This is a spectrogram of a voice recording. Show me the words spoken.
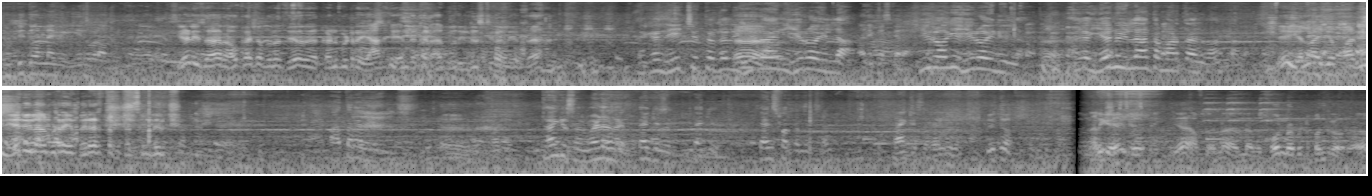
ದುಡ್ಡಿದ್ದೊಳ್ಳೆ ಹೀರೋಗಳಾಗ್ಬಿಡ್ತಾರೆ ಹೇಳಿ ಸರ್ ಅವಕಾಶ ಬರುತ್ತೆ ದೇವ್ರ ಕಂಡುಬಿಟ್ರೆ ಯಾಕೆ ಅಂತ ಬೇಕಾದ್ರೆ ಆಗ್ಬೋದು ಇಂಡಸ್ಟ್ರಿಯಲ್ಲಿ ಅಂತ. ಯಾಕಂದ್ರೆ ಈ ಚಿತ್ರದಲ್ಲಿ ಹೀರೋಯಿನ್ ಹೀರೋ ಇಲ್ಲ. ಅದಕ್ಕೋಸ್ಕರ. ಹೀರೋಗೆ ಹೀರೋಯಿನ್ ಇಲ್ಲ. ಈಗ ಏನು ಇಲ್ಲ ಅಂತ ಮಾಡ್ತಾ ಇಲ್ವಾ ಅಂತ. ಏ ಎಲ್ಲ ಇದೆಯಪ್ಪ ನೀನು ಏನು ಇಲ್ಲ ಅಂದ್ಬಿಟ್ರೆ ಬೇರೆ ಆ ಥರ ಥ್ಯಾಂಕ್ ಯು ಸರ್ ಒಳ್ಳೆಯದಾಗಿ thank you sir thank you thanks for coming sir thank you sir ಎಲ್ಲರಿಗೂ ನನಗೆ ನಾನು ಫೋನ್ ಮಾಡಿಬಿಟ್ಟು ಬಂದರು ಅವರು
